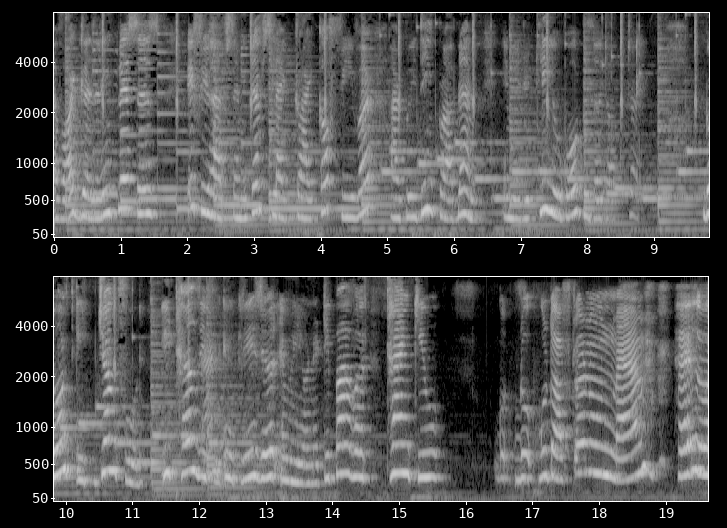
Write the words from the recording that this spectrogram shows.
Avoid gathering places. If you have symptoms like dry cough, fever, or breathing problem, immediately you go to the doctor. Don't eat junk food. Eat healthy and increase your immunity power. Thank you. Good, good afternoon, ma'am. Hello,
